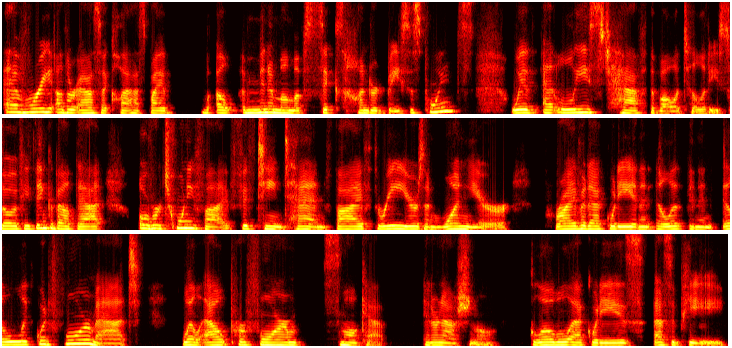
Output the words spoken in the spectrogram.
every other asset class by a, a, minimum of 600 basis points with at least half the volatility. So if you think about that, over 25, 15, 10, 5, 3 years and 1 year, private equity in an, in an illiquid format will outperform small cap, international, global equities, S&P,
